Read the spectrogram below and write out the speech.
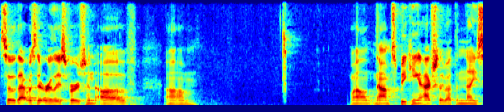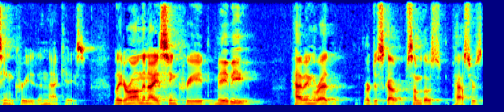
So that was the earliest version of um, well, now I'm speaking actually about the Nicene Creed in that case. Later on, the Nicene Creed, maybe having read or discovered some of those pastors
